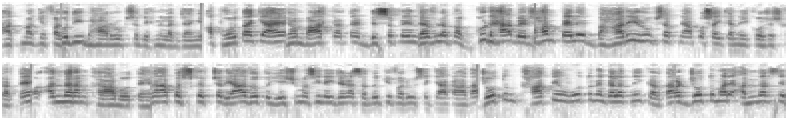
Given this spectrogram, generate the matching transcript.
आत्मा के फल खुद ही भार रूप से दिखने लग जाएँगे। अब होता क्या है? जब हम बात करते हैं discipline develop a good habit हम पहले बाहरी रूप से अपने आप को सही करने की कोशिश करते हैं और अंदर हम खराब होते हैं। अगर आपको स्क्रिप्चर याद हो तो यीशु मसीह ने एक जगह सदु की फरू से क्या कहा था? जो तुम खाते हो, वो तुम्हें गलत नहीं करता है बट जो तुम्हारे अंदर से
